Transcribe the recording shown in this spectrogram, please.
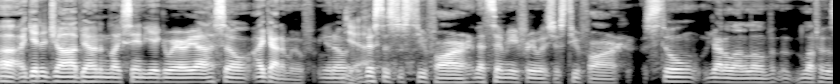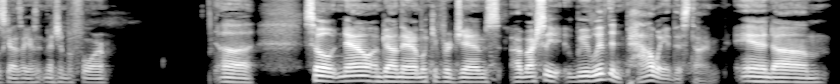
uh, I get a job down in like San Diego area. So I got to move. You know, Yeah. Vista's just too far. That seventy three was just too far. Still got a lot of love, love for those guys, like I mentioned before. Uh, so now I'm down there. I'm looking for gyms. I'm actually we lived in Poway at this time, and um,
